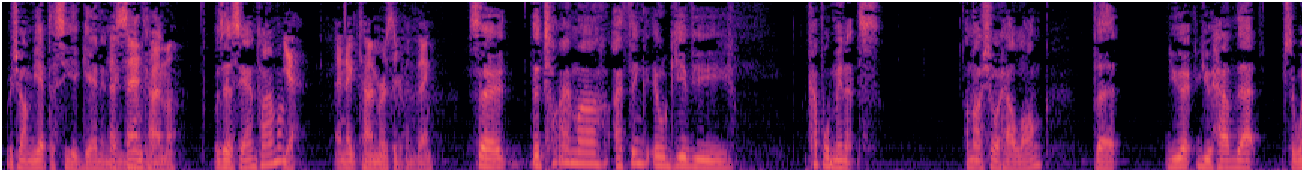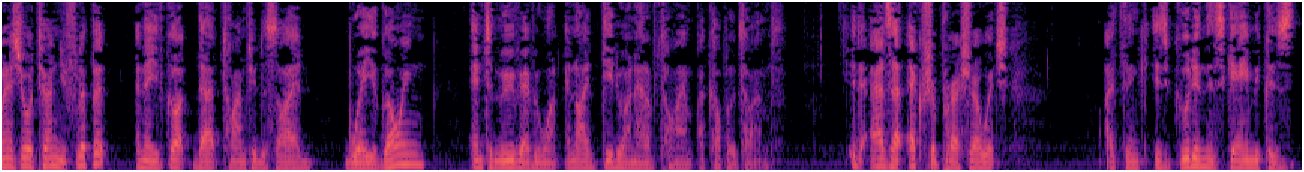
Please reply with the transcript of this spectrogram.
which I'm yet to see again in A sand timer. Was it a sand timer? Yeah, an egg timer is a different thing. So the timer, I think it will give you a couple minutes. I'm not sure how long, but you you have that. So when it's your turn, you flip it, and then you've got that time to decide where you're going and to move everyone. And I did run out of time a couple of times. It adds that extra pressure, which I think is good in this game because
